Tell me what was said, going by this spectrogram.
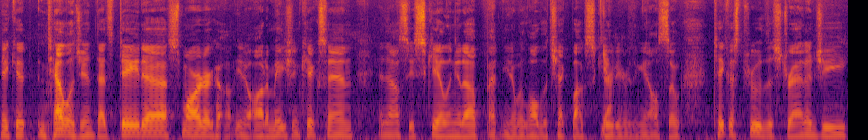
Make it intelligent. That's data, smarter. You know, automation kicks in, and obviously scaling it up at you know with all the checkbox security and everything else. So take us through the strategy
